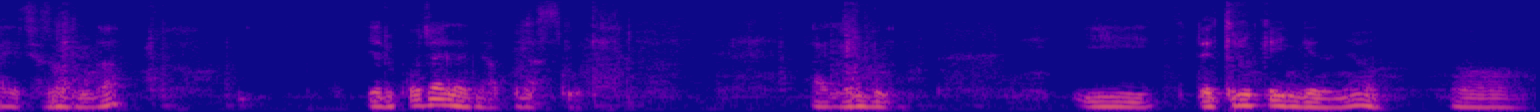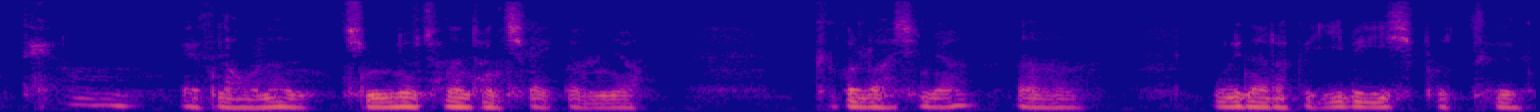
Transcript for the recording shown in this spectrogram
아, 예, 죄송합니다. 얘를 꽂아야 되는데 안 꽂았습니다. 아, 여러분, 이 레트로 게임기는요, 어, 태형에서 나오는 직류 전원 장치가 있거든요. 그걸로 하시면, 어, 우리나라 그 220V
